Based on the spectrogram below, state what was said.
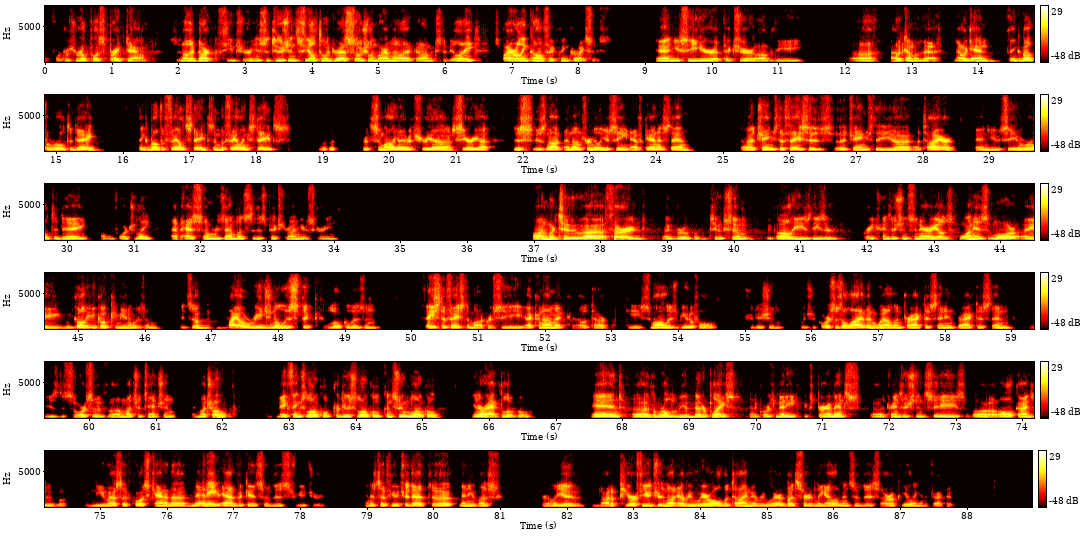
Fortress world plus breakdown. It's another dark future. Institutions fail to address social, environmental, economic stability, spiraling conflict and crisis. And you see here a picture of the uh, outcome of that. Now, again, think about the world today. Think about the failed states and the failing states, whether it's Somalia, Eritrea, Syria, this is not an unfamiliar scene. Afghanistan uh, changed the faces, uh, changed the uh, attire, and you see a world today, unfortunately, that has some resemblance to this picture on your screen. Onward to uh, a third uh, group of twosome. We call these, these are great transition scenarios. One is more a, we call eco-communalism. It's a bioregionalistic localism face-to-face democracy, economic autarky, small is beautiful tradition, which of course is alive and well in practice and in practice and is the source of uh, much attention and much hope. Make things local, produce local, consume local, interact local, and uh, the world will be a better place. And of course, many experiments, uh, transition cities, uh, all kinds of, in the US, of course, Canada, many advocates of this future and it's a future that uh, many of us certainly uh, not a pure future, not everywhere, all the time, everywhere, but certainly elements of this are appealing and attractive.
